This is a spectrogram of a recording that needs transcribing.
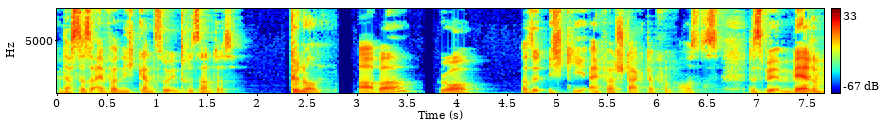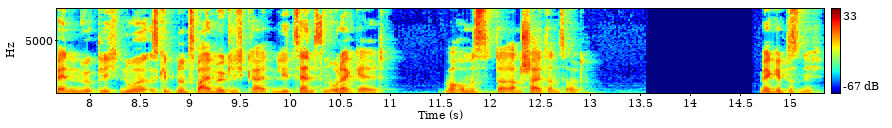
dass das einfach nicht ganz so interessant ist. Genau. Aber, ja, also ich gehe einfach stark davon aus, dass das wär- wäre, wenn wirklich nur, es gibt nur zwei Möglichkeiten, Lizenzen oder Geld. Warum es daran scheitern sollte. Mehr gibt es nicht.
